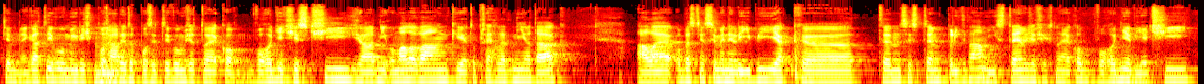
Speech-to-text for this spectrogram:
těm negativům, i když hmm. pořád je to pozitivum, že to je jako vohodně čistší, žádný omalovánky, je to přehledný a tak, ale obecně se mi nelíbí, jak eh, ten systém plítvá místem, že všechno je jako vohodně větší.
